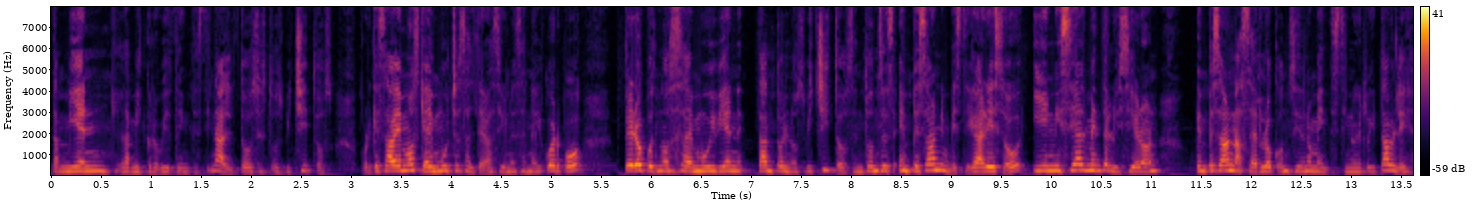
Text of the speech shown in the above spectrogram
también la microbiota intestinal, todos estos bichitos, porque sabemos que hay muchas alteraciones en el cuerpo, pero pues no se sabe muy bien tanto en los bichitos. Entonces empezaron a investigar eso y inicialmente lo hicieron empezaron a hacerlo con síndrome de intestino irritable,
